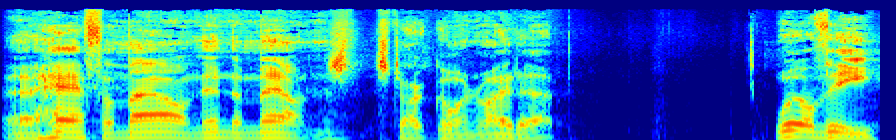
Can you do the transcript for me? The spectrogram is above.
a half a mile, and then the mountains start going right up. Well, the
